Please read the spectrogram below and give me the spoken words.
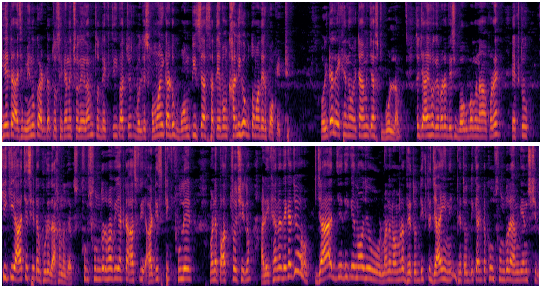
ইয়েটা আছে মেনু কার্ডটা তো সেখানে চলে এলাম। তো দেখতেই পাচ্ছ, বলছে, সময় কাটুক বং পিৎজার সাথে এবং খালি হোক তোমাদের পকেট ওইটা লেখে না ওইটা আমি জাস্ট বললাম। তো যাই হোক, এবারে বেশি বক বক না করে একটু কি কি আছে সেটা ঘুরে দেখানো যাক। খুব সুন্দরভাবেই একটা আর্টিস্টিক ফুলের মানে পাত্র ছিল। আর এখানে দেখেছ? যার যেদিকে নজর মানে আমরা ভেতর দিকটা যাইনি, ভেতর দিকে একটা খুব সুন্দর অ্যাম্বিয়েন্স ছিল,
